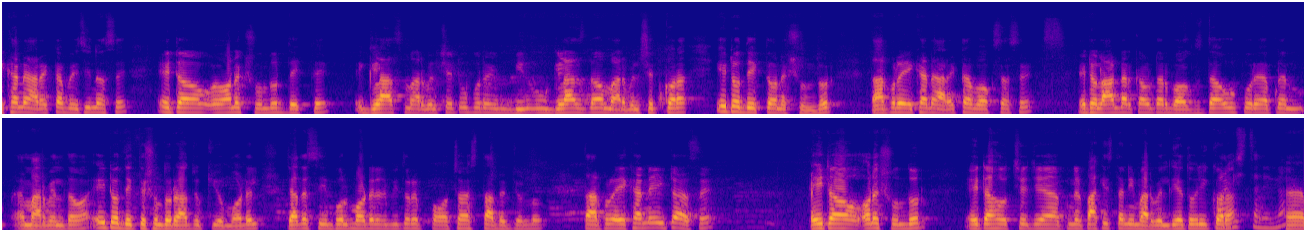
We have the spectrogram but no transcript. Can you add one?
এখানে আরেকটা বেসিন আছে। এটা অনেক সুন্দর দেখতে। গ্লাস মার্বেল শেড উপরে গ্লাস দেওয়া মার্বেল শেড করা এটাও দেখতে অনেক সুন্দর। তারপরে এখানে আরেকটা বক্স আছে। এটা হলো আন্ডার কাউন্টার বক্স দেওয়া উপরে আপনার মার্বেল দেওয়া। এইটাও দেখতে সুন্দর রাজকীয় মডেল যাদের সিম্পল মডেলের ভিতরে পচাস তাদের জন্য। তারপরে এখানে এইটা আছে। এইটা অনেক সুন্দর। এটা হচ্ছে যে আপনার পাকিস্তানি মার্বেল দিয়ে তৈরি করা। হ্যাঁ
